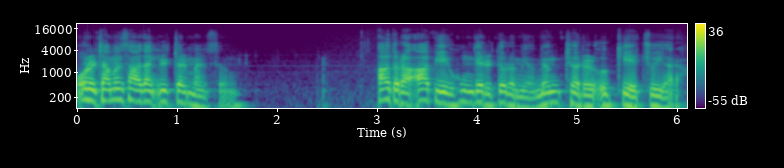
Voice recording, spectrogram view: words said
오늘 잠언 4장 1절 말씀 아들아 아비의 훈계를 들으며 명철을 얻기에 주의하라.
